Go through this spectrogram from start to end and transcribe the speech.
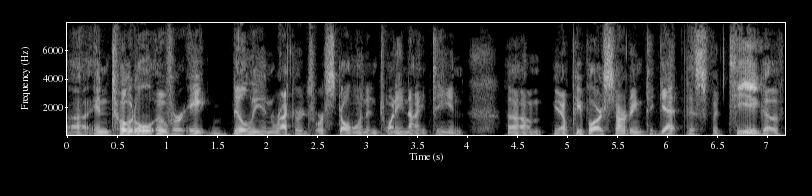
Uh, in total, over 8 billion records were stolen in 2019. Um, you know, people are starting to get this fatigue of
